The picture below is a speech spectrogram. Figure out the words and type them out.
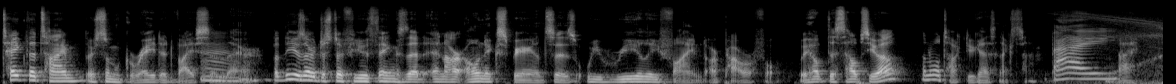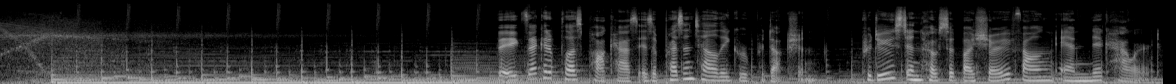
take the time. There's some great advice in mm. there. But these are just a few things that, in our own experiences, we really find are powerful. We hope this helps you out, and we'll talk to you guys next time. Bye. Bye. The Executive Plus podcast is a Presentality Group production, produced and hosted by Sherry Fang and Nick Howard.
